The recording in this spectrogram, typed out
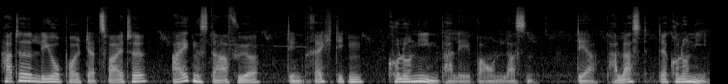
hatte Leopold II. eigens dafür den prächtigen Kolonienpalais bauen lassen, der Palast der Kolonien.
